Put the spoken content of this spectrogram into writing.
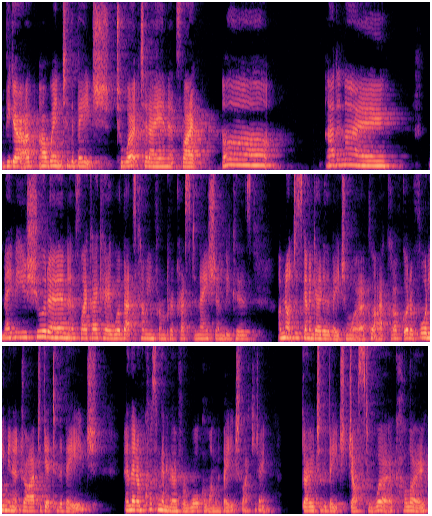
If you go, I, I went to the beach to work today and it's like, oh, I don't know, maybe you shouldn't. It's like, okay, well, that's coming from procrastination because I'm not just going to go to the beach and work. Like I've got a 40 minute drive to get to the beach. And then of course I'm going to go for a walk along the beach. Like you don't go to the beach just to work. Hello.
